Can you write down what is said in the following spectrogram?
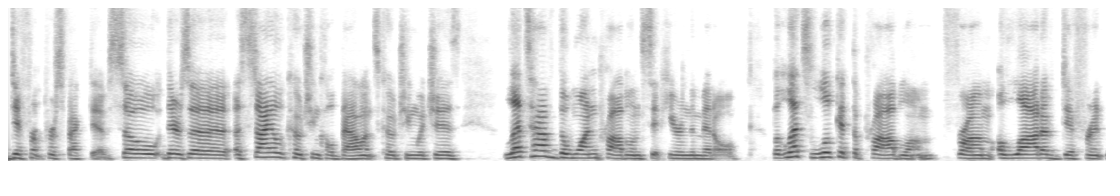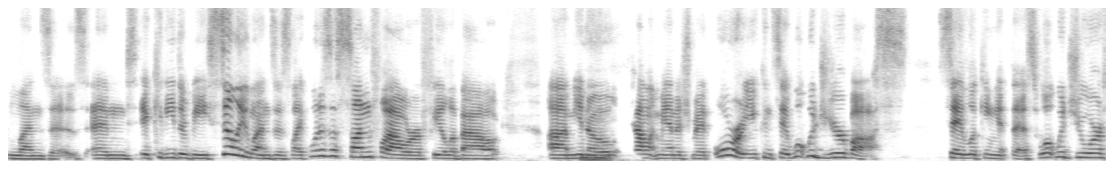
different perspectives. So there's a, a style of coaching called balance coaching, which is let's have the one problem sit here in the middle. but let's look at the problem from a lot of different lenses. And it could either be silly lenses, like what does a sunflower feel about, um, you know, talent management? Or you can say, what would your boss say looking at this? What would your,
